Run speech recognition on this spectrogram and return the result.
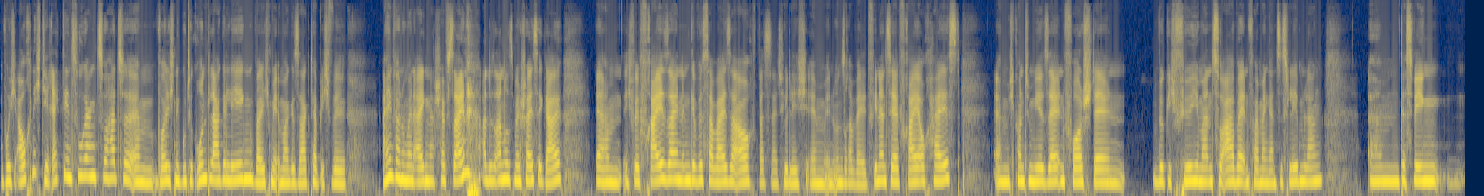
wo ich auch nicht direkt den Zugang zu hatte, ähm, wollte ich eine gute Grundlage legen, weil ich mir immer gesagt habe, ich will einfach nur mein eigener Chef sein, alles andere ist mir scheißegal. Ähm, ich will frei sein in gewisser Weise auch, was natürlich ähm, in unserer Welt finanziell frei auch heißt. Ähm, ich konnte mir selten vorstellen, wirklich für jemanden zu arbeiten, vor allem mein ganzes Leben lang. Ähm, deswegen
